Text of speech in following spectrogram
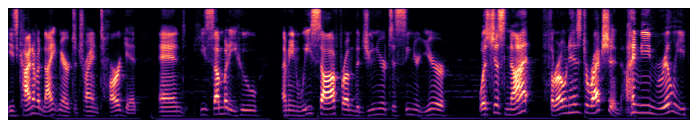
He's kind of a nightmare to try and target. And he's somebody who, I mean, we saw from the junior to senior year was just not thrown his direction. I mean, really,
